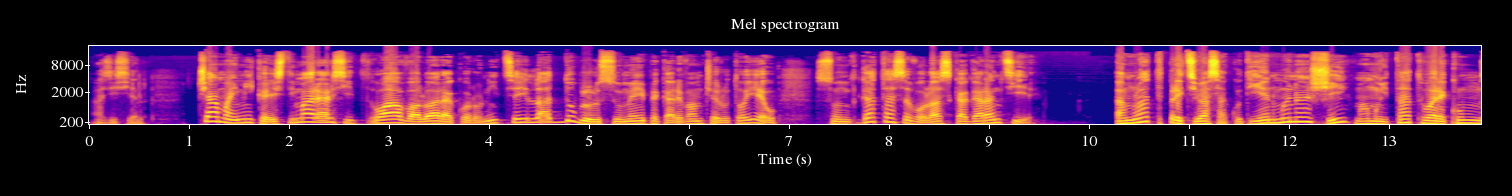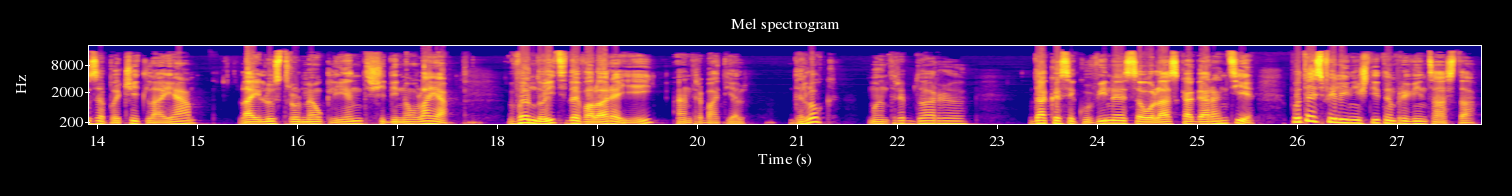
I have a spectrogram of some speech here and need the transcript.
a zis el. Cea mai mică estimare ar situa valoarea coroniței la dublul sumei pe care v-am cerut-o eu. Sunt gata să vă las ca garanție. Am luat prețioasa cutie în mână și m-am uitat oarecum zăpăcit la ea, la ilustrul meu client și din nou la ea. Vă îndoiți de valoarea ei?" a întrebat el. Deloc. Mă întreb doar dacă se cuvine să o las ca garanție. Puteți fi liniștit în privința asta.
